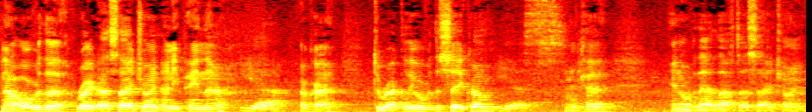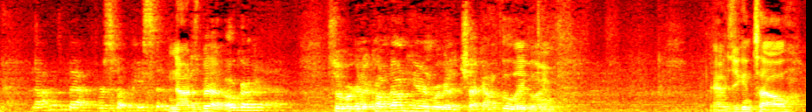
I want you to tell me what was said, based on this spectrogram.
Now over the right SI joint, any pain there? Yeah. Okay. Directly over the sacrum? Yes. Okay. And over that left SI joint? Not as bad for some reason. Not as bad. Okay. Yeah. So we're gonna come down here and we're gonna check out the leg length. As you can tell,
